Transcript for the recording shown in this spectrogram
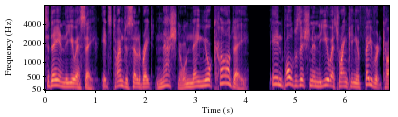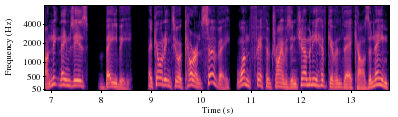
Today in the USA, it's time to celebrate National Name Your Car Day. In pole position in the US ranking of favourite car nicknames is Baby. According to a current survey, one fifth of drivers in Germany have given their cars a name,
